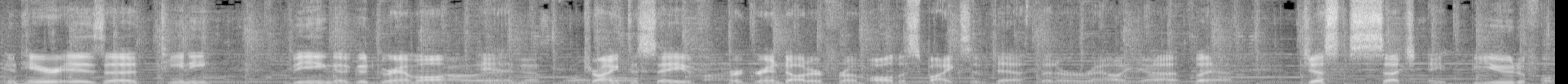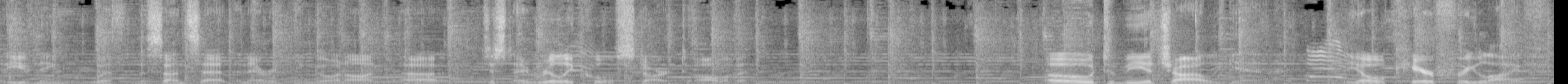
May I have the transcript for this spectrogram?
And here is uh, Teeny being a good grandma oh, and trying to save her granddaughter from all the spikes of death that are around. Oh, yeah, uh, but yeah. just such a beautiful evening with the sunset and everything going on. Uh, just a really cool start to all of it. Oh, to be a child again. The old carefree life.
